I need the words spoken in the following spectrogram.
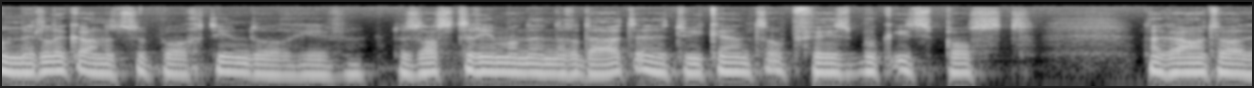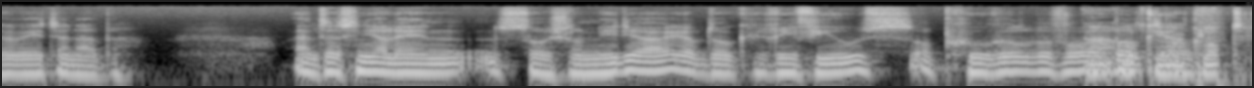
onmiddellijk aan het supportteam doorgeven. Dus als er iemand inderdaad in het weekend op Facebook iets post, dan gaan we het wel geweten hebben. En het is niet alleen social media, je hebt ook reviews op Google bijvoorbeeld. Ah, okay, ja, klopt.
